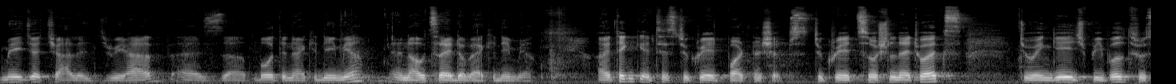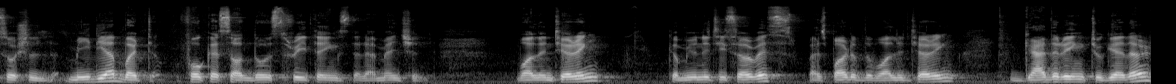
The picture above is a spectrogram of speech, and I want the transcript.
major challenge we have as uh, both in academia and outside of academia. I think it is to create partnerships, to create social networks, to engage people through social media, but focus on those three things that I mentioned. Volunteering, community service as part of the volunteering, gathering together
